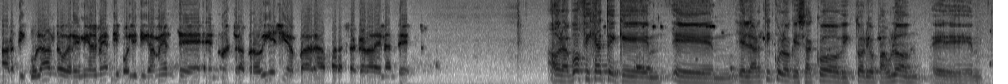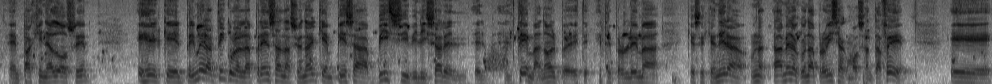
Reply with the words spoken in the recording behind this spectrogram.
articulando gremialmente y políticamente en nuestra provincia para, para sacar adelante esto. Ahora, vos fíjate que eh, el artículo que sacó Victorio Paulón en página 12 es el que el primer artículo de la prensa nacional que empieza a visibilizar el, tema, ¿no? Este, este, problema que se genera, nada menos que una provincia como Santa Fe. Eh,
